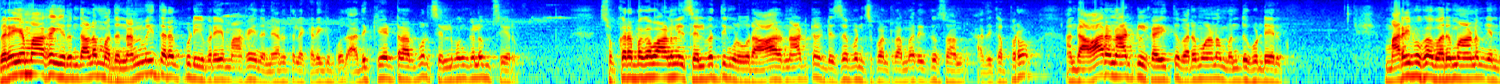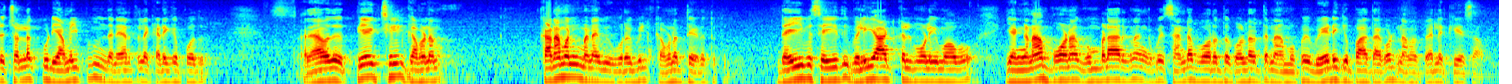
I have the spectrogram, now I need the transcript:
விரயமாக இருந்தாலும் அது நன்மை தரக்கூடிய விரயமாக இந்த நேரத்தில் கிடைக்கும் போது அதுக்கேற்றாற்போல் செல்வங்களும் சேரும். சுக்கர பகவானிலே செல்வத்தையும் கூட ஒரு ஆறு நாட்கள் டிஸ்டர்பன்ஸ் பண்ணுற மாதிரி இருக்கும் சுவாமி. அதுக்கப்புறம் அந்த ஆறு நாட்கள் கழித்து வருமானம் வந்து கொண்டே இருக்கும். மறைமுக வருமானம் என்று சொல்லக்கூடிய அமைப்பும் இந்த நேரத்தில் கிடைக்க போகுது அதாவது பேச்சில் கவனம் கணவன் மனைவி உறவில் கவனத்தை எடுத்துக்கணும். தயவு செய்து வெளியாட்கள் மூலியமாகவோ எங்கன்னா போனால் கும்பலாக இருக்குன்னா அங்கே போய் சண்டை போடுறது கொள்றது நாம் போய் வேடிக்கை பார்த்தா கூட நம்ம பேரில் கேஸ் ஆகும்.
